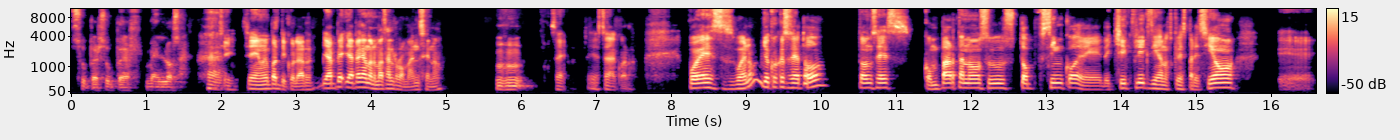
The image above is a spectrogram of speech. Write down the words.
súper, súper melosa. Sí, sí, muy particular. Ya, ya pegándole más al romance, ¿no? Sí, sí, estoy de acuerdo. Pues bueno, yo creo que eso sería todo. Entonces, compártanos sus top 5 de, de chick flicks, díganos qué les pareció. Eh,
